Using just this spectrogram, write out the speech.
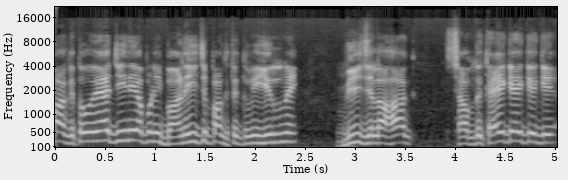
ਭਗਤ ਹੋਇਆ ਜਿਹਨੇ ਆਪਣੀ ਬਾਣੀ 'ਚ ਭਗਤ ਕਬੀਰ ਨੇ ਵੀ ਜਲਾਹਾ ਸ਼ਬਦ ਕਹਿ ਕਹਿ ਕੇ ਗਿਆ।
